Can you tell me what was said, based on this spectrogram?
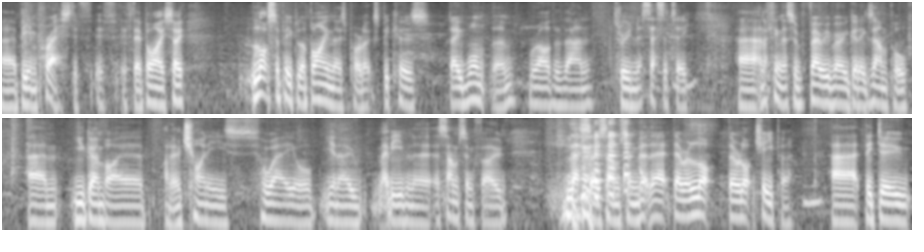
uh, be impressed if, if if they buy. So lots of people are buying those products because they want them rather than through necessity. Uh, and I think that's a very, very good example. Um, you go and buy a, I don't know, Chinese Huawei or, you know, maybe even a, a Samsung phone, less so Samsung, but they're, they're, a lot, they're a lot cheaper. Uh, they do,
